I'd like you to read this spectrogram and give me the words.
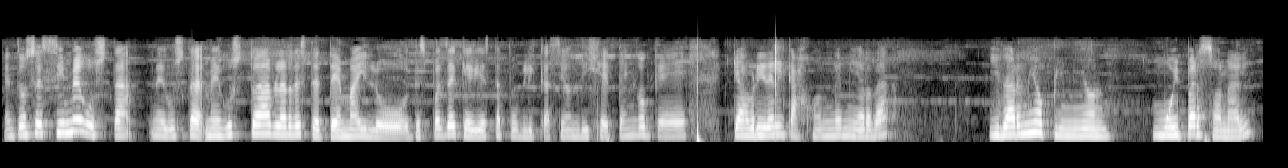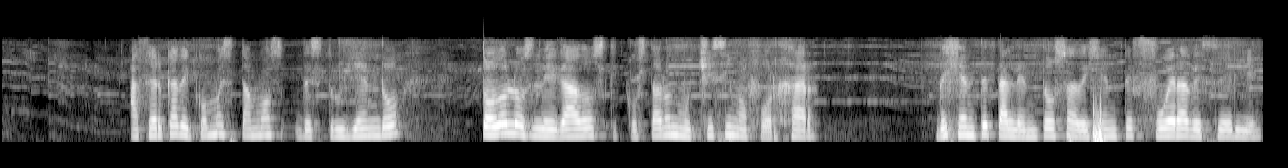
Entonces sí me gusta, me gusta, me gustó hablar de este tema y lo después de que vi esta publicación dije, tengo que, que abrir el cajón de mierda y dar mi opinión muy personal acerca de cómo estamos destruyendo todos los legados que costaron muchísimo forjar, de gente talentosa, de gente fuera de serie,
